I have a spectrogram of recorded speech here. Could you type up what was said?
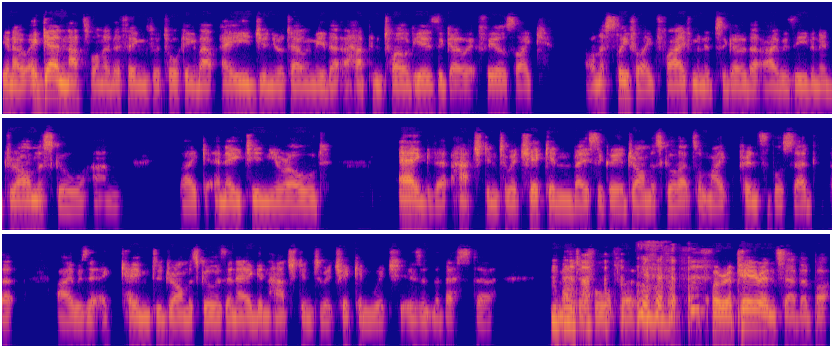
you know, again, that's one of the things we're talking about age. And you're telling me that it happened 12 years ago. It feels like, honestly, for like five minutes ago that I was even in drama school and like an 18 year old egg that hatched into a chicken, basically at drama school. That's what my principal said that I was, I came to drama school as an egg and hatched into a chicken, which isn't the best, uh, metaphor for, for, for appearance ever, but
